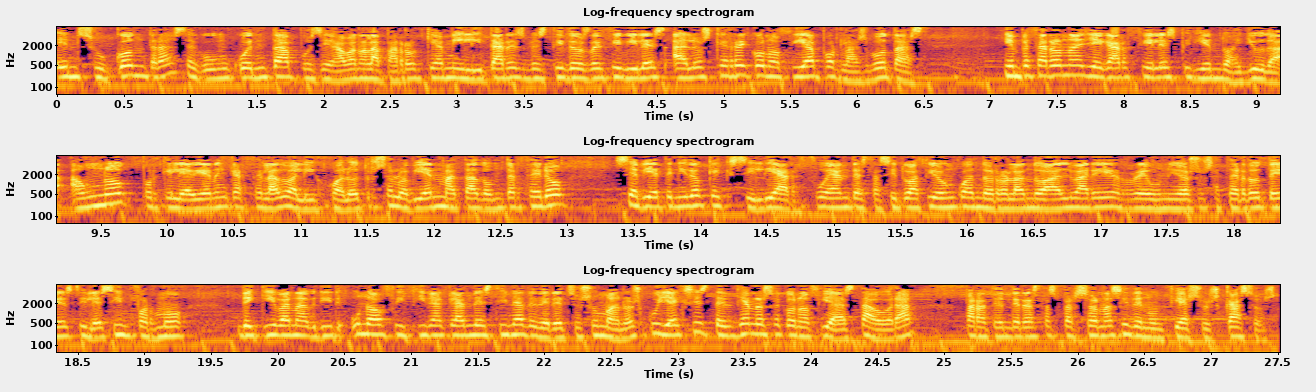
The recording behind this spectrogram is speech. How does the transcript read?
en su contra. Según cuenta, pues llegaban a la parroquia militares vestidos de civiles a los que reconocía por las botas y empezaron a llegar fieles pidiendo ayuda. A uno porque le habían encarcelado al hijo, al otro se lo habían matado, a un tercero se había tenido que exiliar. Fue ante esta situación cuando Rolando Álvarez reunió a sus sacerdotes y les informó de que iban a abrir una oficina clandestina de derechos humanos cuya existencia no se conocía hasta ahora para atender a estas personas y denunciar sus casos.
